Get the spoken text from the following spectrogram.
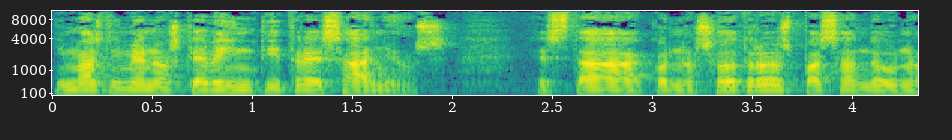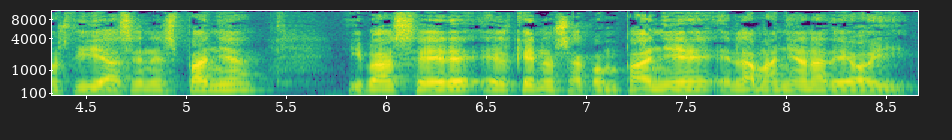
ni más ni menos que 23 años. Está con nosotros pasando unos días en España y va a ser el que nos acompañe en la mañana de hoy.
